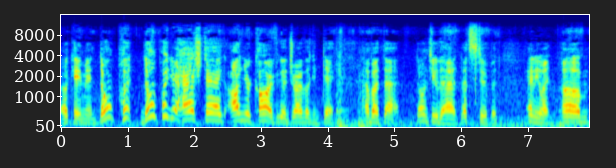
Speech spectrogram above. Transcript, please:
Okay, man, don't put don't put your hashtag on your car if you're gonna drive like a dick. How about that? Don't do that. That's stupid. Anyway, um,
